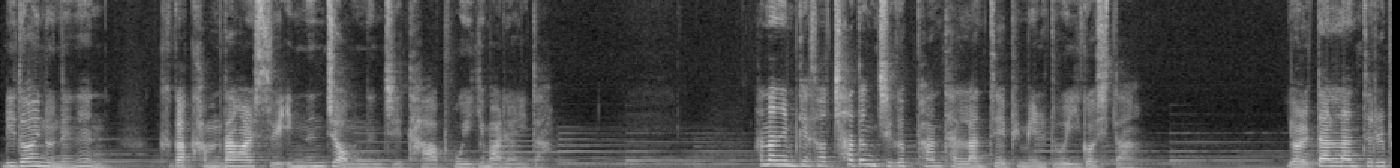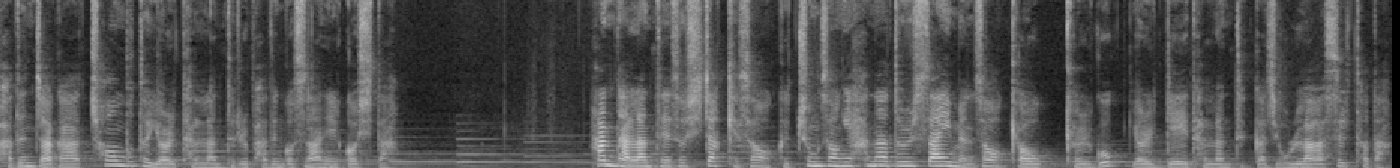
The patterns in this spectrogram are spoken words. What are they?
리더의 눈에는 그가 감당할 수 있는지 없는지 다 보이기 마련이다. 하나님께서 차등 지급한 달란트의 비밀도 이것이다. 열 달란트를 받은 자가 처음부터 열 달란트를 받은 것은 아닐 것이다. 한 달란트에서 시작해서 그 충성이 하나둘 쌓이면서 겨우 결국 열 개의 달란트까지 올라갔을 터다.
